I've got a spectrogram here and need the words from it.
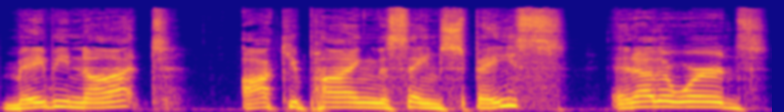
maybe not occupying the same space. In other words,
